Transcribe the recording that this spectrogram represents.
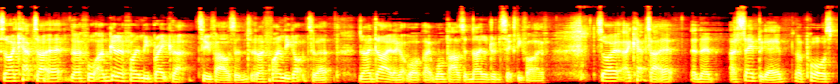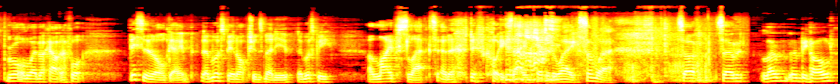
So I kept at it, I thought I'm going to finally break that 2,000, and I finally got to it. And I died. I got what like 1,965. So I, I kept at it, and then I saved the game. I paused, brought all the way back out, and I thought, this is an old game. There must be an options menu. There must be a live select and a difficulty setting hidden away somewhere. So, so lo and behold,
